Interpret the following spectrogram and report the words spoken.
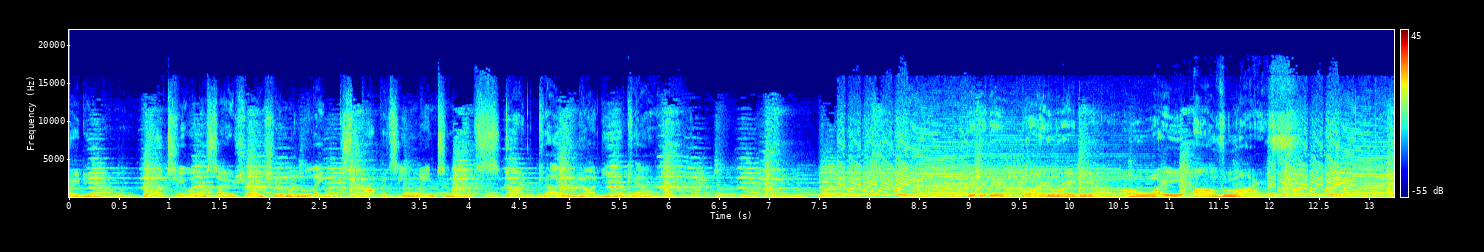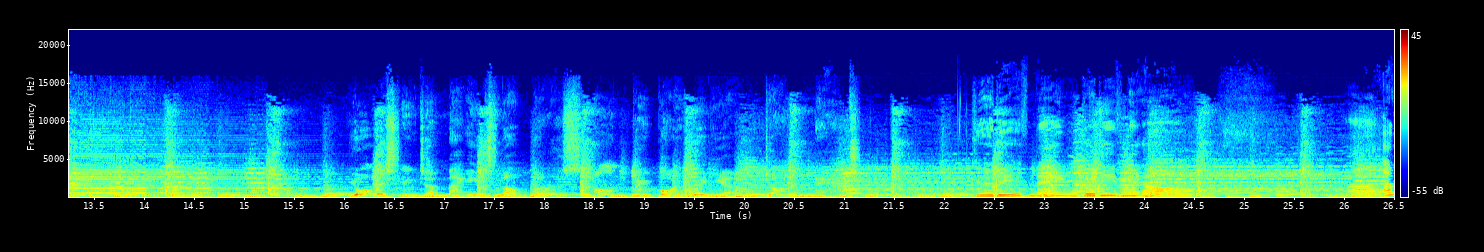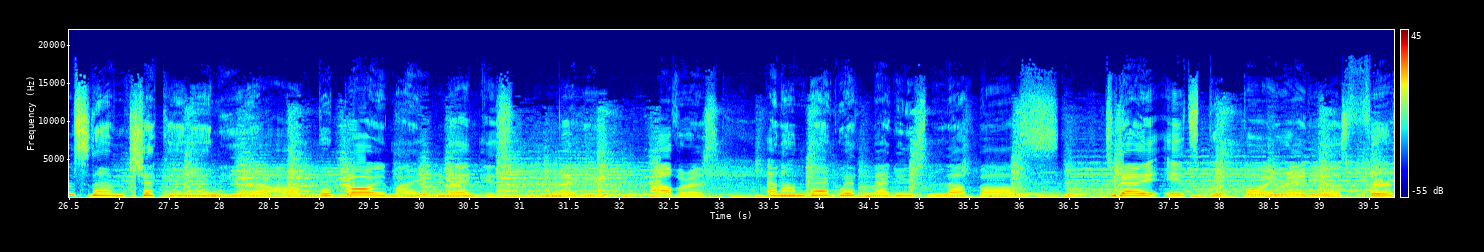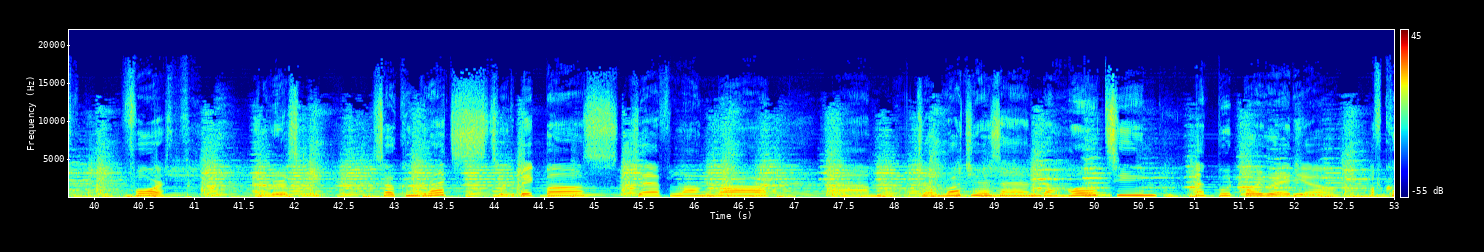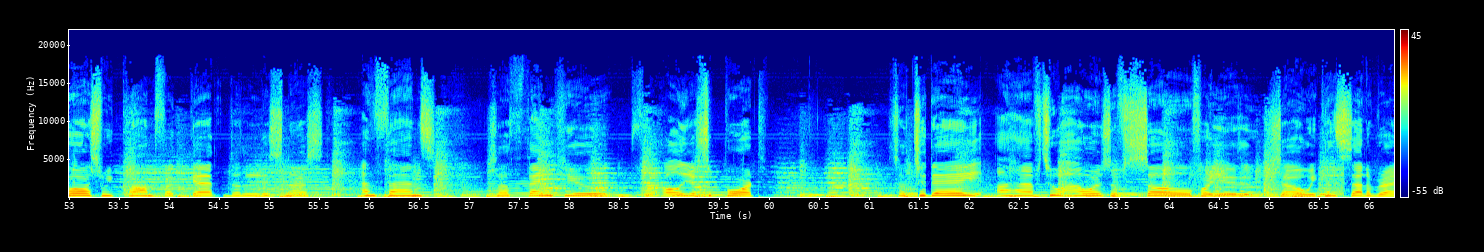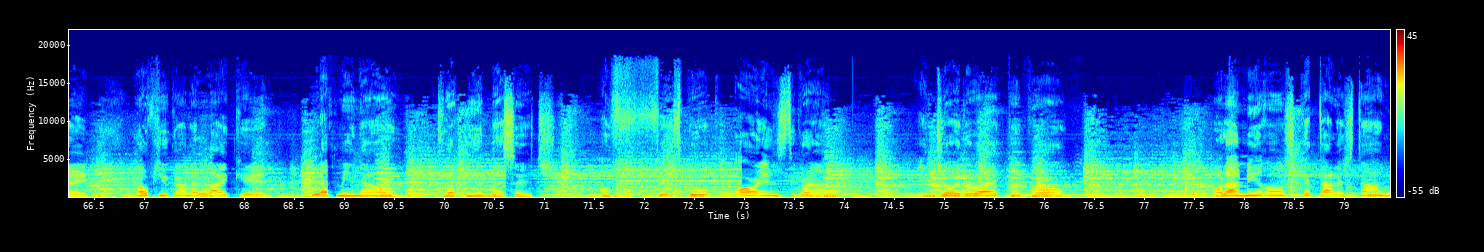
Radio. Brought to you in association with Links Property linkspropertymaintenance.co.uk. Boot Boy Radio, a way of life. You're listening to Maggie's Love Bus on bootboyradio.net. Good evening, good evening all. Amsterdam checking in here on Bootboy. My name is Maggie Alvarez and I'm back with Maggie's Love Bus. Today it's Bootboy Radio's first, fourth anniversary. So congrats to the big boss, Jeff Longbar, um, John Rogers, and the whole team at Bootboy Radio. Of course, we can't forget the listeners and fans. So thank you for all your support. So today I have two hours of soul for you so we can celebrate. Hope you're gonna like it. Let me know. Drop me a message on Facebook or Instagram. Enjoy the ride, people. Hola amigos, ¿qué tal están?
